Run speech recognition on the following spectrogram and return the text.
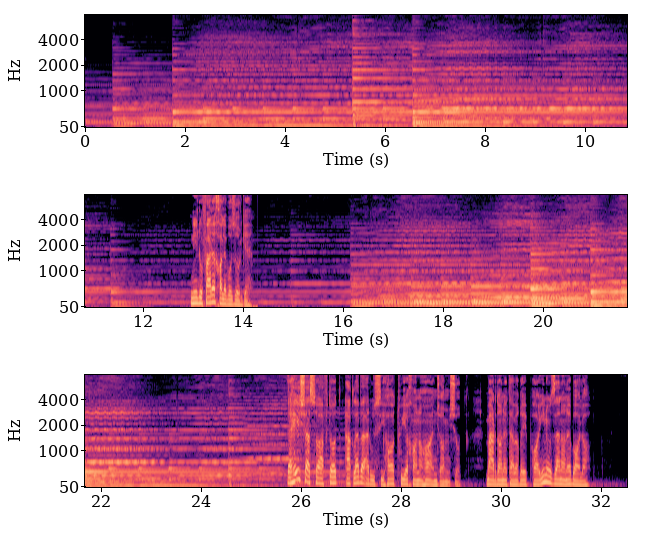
نیلوفر خاله بزرگه دهه 60 و 70 اغلب عروسی ها توی خانه ها انجام می شد. مردان طبقه پایین و زنانه بالا.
